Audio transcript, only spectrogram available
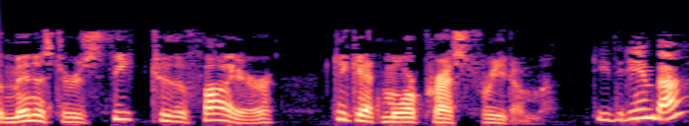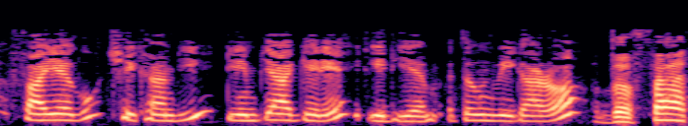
the minister's feet to the fire to get more press freedom. ဒီသတင်းပတ် fire ကိုခြေခံပြီးတင်ပြခဲ့တဲ့ idiom အသုံးတွေကတော့ The fat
